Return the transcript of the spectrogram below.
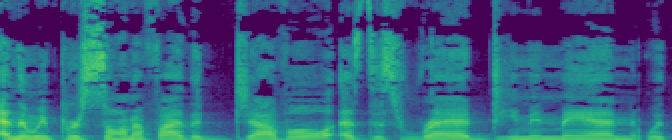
And then we personify the devil as this red demon man with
